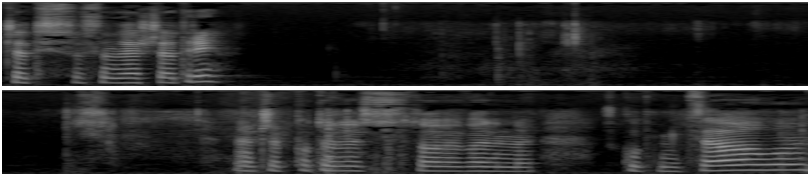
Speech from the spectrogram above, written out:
484. Znači, potrebno se ove godine skupim celo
